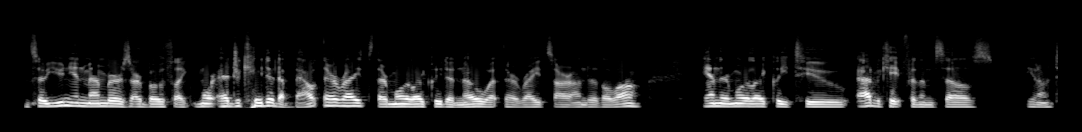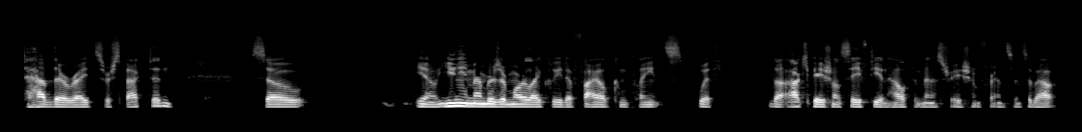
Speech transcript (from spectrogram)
And so union members are both like more educated about their rights they're more likely to know what their rights are under the law and they're more likely to advocate for themselves you know to have their rights respected. So you know union members are more likely to file complaints with the occupational safety and health administration for instance about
